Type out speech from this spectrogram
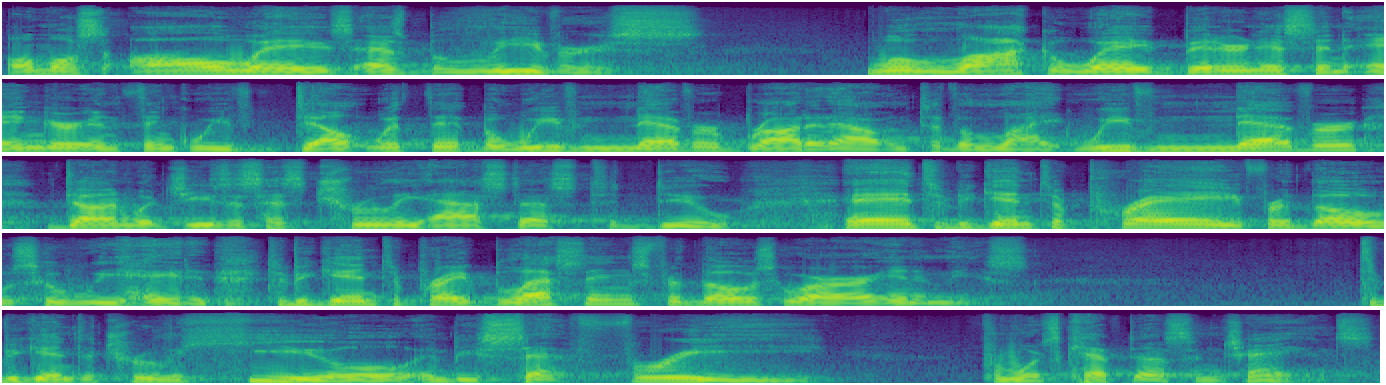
Almost always as believers, we'll lock away bitterness and anger and think we've dealt with it, but we've never brought it out into the light. We've never done what Jesus has truly asked us to do and to begin to pray for those who we hated, to begin to pray blessings for those who are our enemies, to begin to truly heal and be set free from what's kept us in chains.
